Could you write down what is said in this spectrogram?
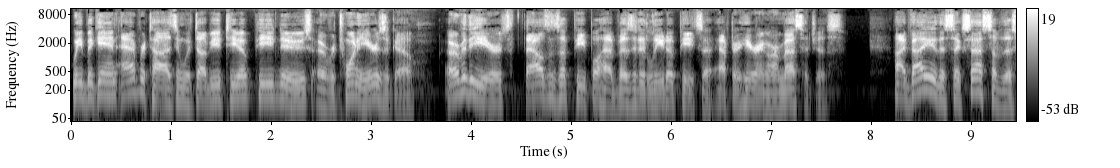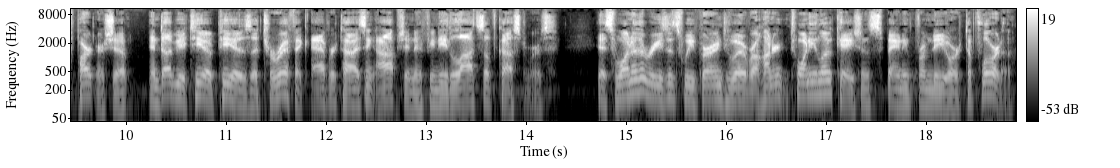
We began advertising with WTOP News over 20 years ago. Over the years, thousands of people have visited Lido Pizza after hearing our messages. I value the success of this partnership, and WTOP is a terrific advertising option if you need lots of customers. It's one of the reasons we've grown to over 120 locations spanning from New York to Florida.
